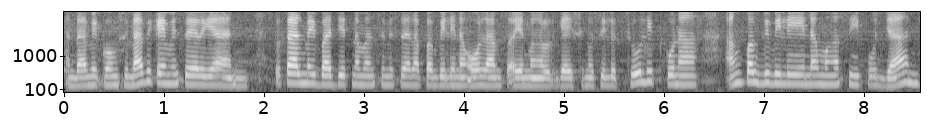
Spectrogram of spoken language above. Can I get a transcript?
Ang dami kong sinabi kay Mr. yan. Total may budget naman si Mr. na pambili ng ulam. So ayan mga lord guys, sinusulit-sulit ko na ang pagbibili ng mga seafood dyan.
